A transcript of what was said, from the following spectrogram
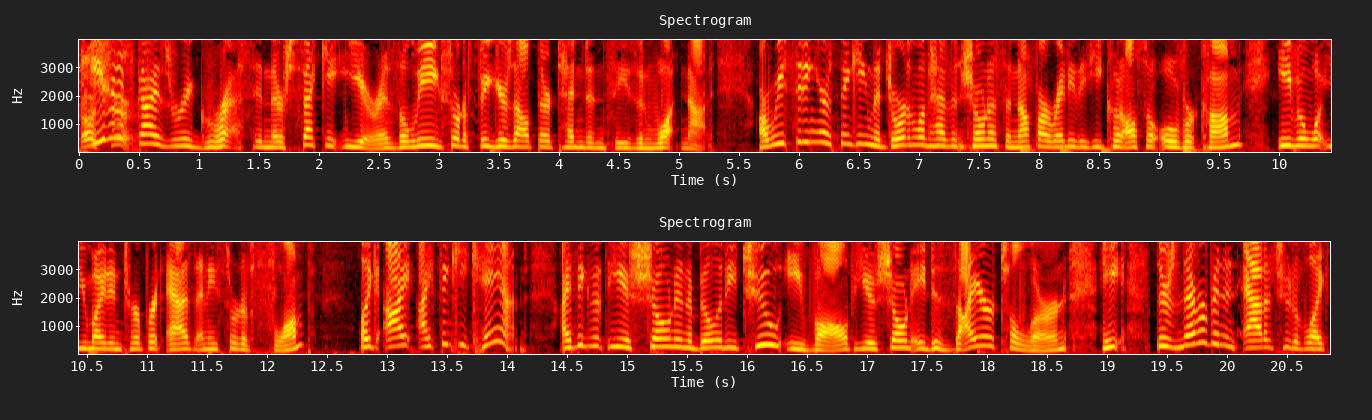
Oh, Even sure. if guys regress in their second year as the league sort of figures out their tendencies and whatnot. Are we sitting here thinking that Jordan Love hasn't shown us enough already that he could also overcome even what you might interpret as any sort of slump? Like I, I think he can. I think that he has shown an ability to evolve. He has shown a desire to learn. He there's never been an attitude of like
